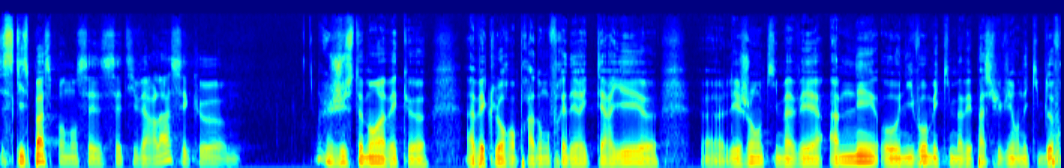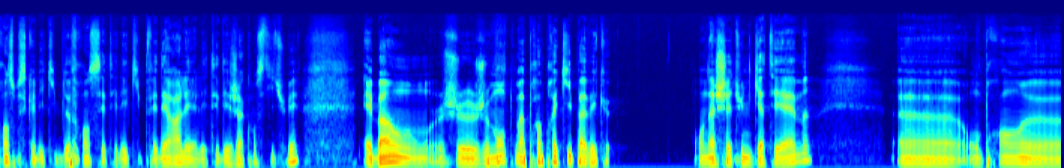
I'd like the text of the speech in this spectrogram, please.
ce qui se passe pendant cet hiver-là, c'est que justement avec, euh, avec Laurent Pradon, Frédéric Terrier, les gens qui m'avaient amené au haut niveau mais qui ne m'avaient pas suivi en équipe de France, parce que l'équipe de France c'était l'équipe fédérale et elle était déjà constituée, et eh ben je, monte ma propre équipe avec eux. On achète une KTM, euh, on prend euh,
